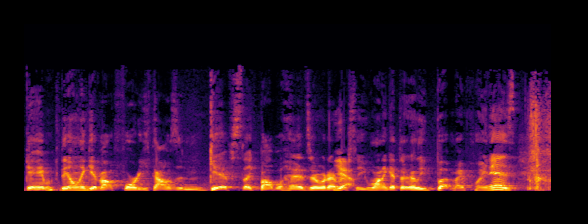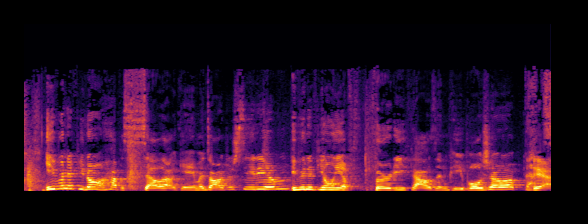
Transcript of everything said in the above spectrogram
game. They only give out 40,000 gifts, like bobbleheads or whatever, Yeah. so you want to get there early. But my point is, even if you don't have a sellout game at Dodger Stadium, even if you only have 30,000 people show up, that's Yeah.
